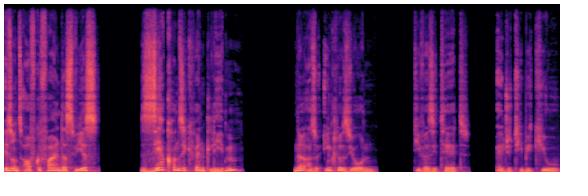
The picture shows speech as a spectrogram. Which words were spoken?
ist uns aufgefallen, dass wir es sehr konsequent leben. Ne? Also Inklusion, Diversität, LGBTQ,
